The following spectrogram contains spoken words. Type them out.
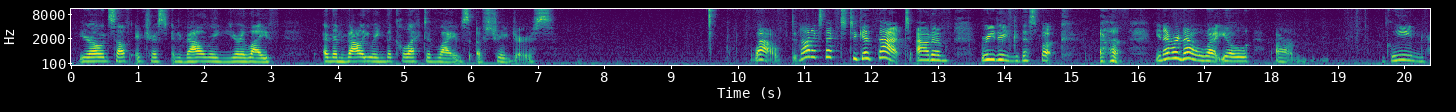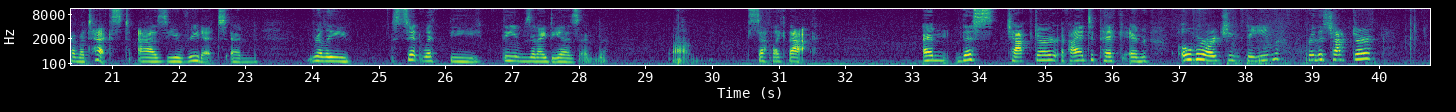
your own self interest and valuing your life and then valuing the collective lives of strangers. Wow, did not expect to get that out of reading this book. you never know what you'll um, glean from a text as you read it and really sit with the themes and ideas and um, stuff like that. And this chapter, if I had to pick an overarching theme for this chapter,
